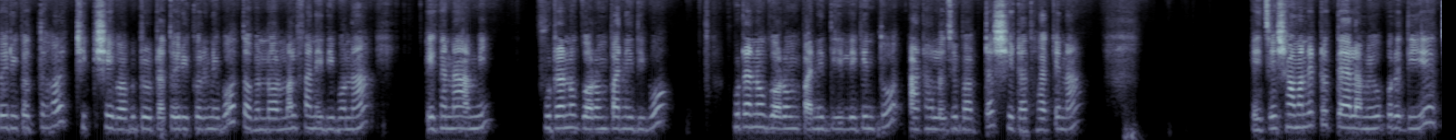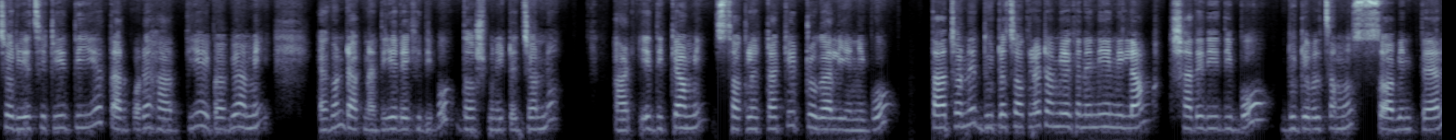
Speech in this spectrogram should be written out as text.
তৈরি করতে হয়, ঠিক সেভাবে ডোটা তৈরি করে নিব। তবে নর্মাল পানি দিব না। এখানে আমি ফুটানো গরম পানি দিব। ফুটানো গরম পানি দিলে কিন্তু আঠালো যে ভাবটা সেটা থাকে না। এই যে সামান্য একটু তেল আমি উপরে দিয়ে চড়িয়ে ছিটিয়ে দিয়ে তারপরে হাত দিয়ে এভাবে আমি এখন ঢাকনা দিয়ে রেখে দিব দশ মিনিটের জন্য। আর এদিকে আমি চকলেটটাকে একটু গালিয়ে নিব। তার জন্য দুটো চকলেট আমি এখানে নিয়ে নিলাম। সাথে দিয়ে দিব দু টেবিল চামচ সয়াবিন তেল।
